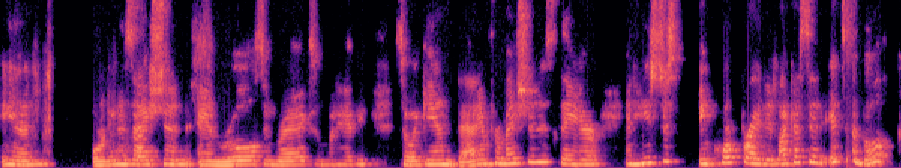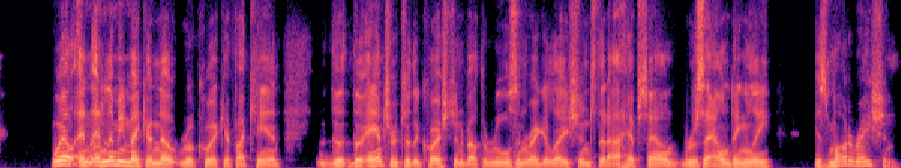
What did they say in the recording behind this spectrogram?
in organization and rules and regs and what have you. So, again, that information is there. And he's just incorporated, like I said, it's a book. Well, and, and let me make a note real quick if I can. The the answer to the question about the rules and regulations that I have sound resoundingly is moderation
